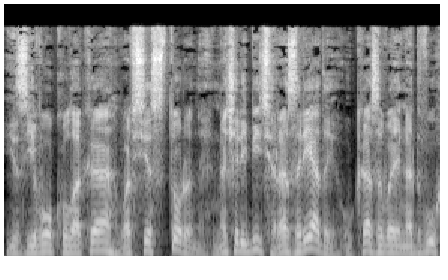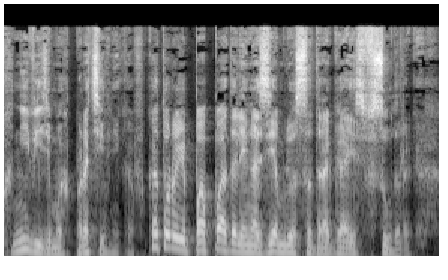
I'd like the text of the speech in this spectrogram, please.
Из его кулака во все стороны начали бить разряды, указывая на двух невидимых противников, которые попадали на землю, содрогаясь в судорогах.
